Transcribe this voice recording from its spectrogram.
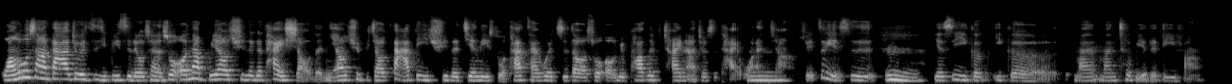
网络上大家就会自己彼此流传说，哦，那不要去那个太小的，你要去比较大地区的监理所，他才会知道说，哦，Republic China 就是台湾。这样，所以这也是，嗯，也是一个一个蛮蛮特别的地方。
